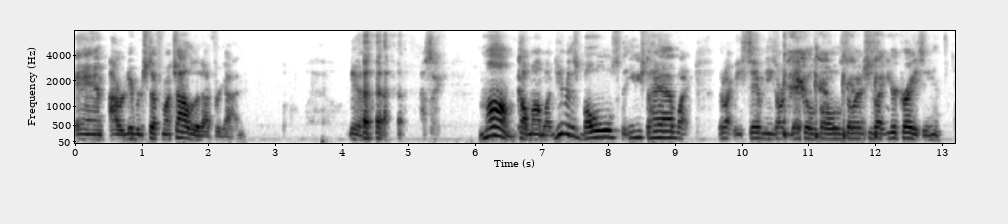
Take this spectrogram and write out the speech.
and I remembered stuff from my childhood I'd forgotten. Yeah, I was like, "Mom," called mom. Like, do you remember those bowls that you used to have? Like, they're like these '70s Art Deco bowls. So she's like, "You're crazy."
